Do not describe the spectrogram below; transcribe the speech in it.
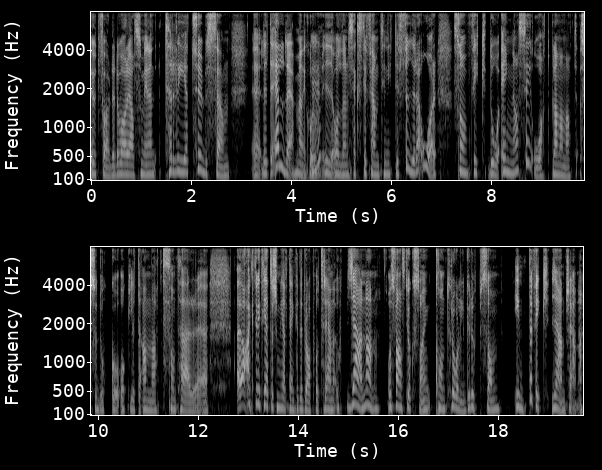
utförde, då var det alltså mer än 3000 eh, lite äldre människor i åldern 65 till 94 år som fick då ägna sig åt bland annat sudoku och lite annat sånt här eh, aktiviteter som helt enkelt är bra på att träna upp hjärnan. Och så fanns det också en kontrollgrupp som inte fick hjärnträna.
